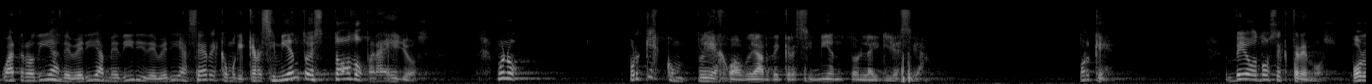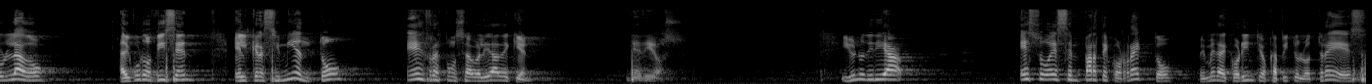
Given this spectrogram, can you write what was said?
cuatro días debería medir y debería hacer, es como que crecimiento es todo para ellos. Bueno, ¿por qué es complejo hablar de crecimiento en la iglesia? ¿Por qué? Veo dos extremos. Por un lado, algunos dicen, el crecimiento es responsabilidad de quién? De Dios. Y uno diría, eso es en parte correcto. Primera de Corintios capítulo 3,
